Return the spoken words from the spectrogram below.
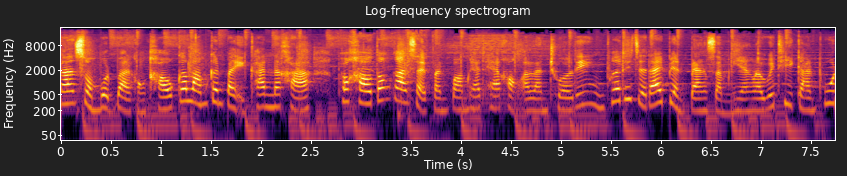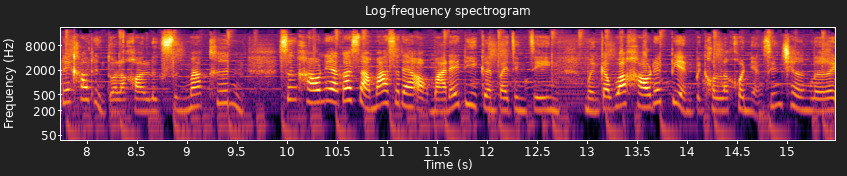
การสวมบทบาทของเขาก็ล้ำเกินไปอีกขั้นนะคะ เพราะเขาต้องการใส่ฟันปลอมแท้ๆของอลันทัวริงเพื่อที่จะได้เปลี่ยนแปลงสำเนียงและวิธีการพูดให้เข้าถึงตัวละครลึกซึ้งมากขึ้น ซึ่งเขาเนี่ยก็สามารถแสดงออกมาได้ดีเกินไปจริง ๆ เหมือนกับว่าเขาได้เปลี่ยนเป็นคนละคนอย่างสิ้นเชิงเลย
